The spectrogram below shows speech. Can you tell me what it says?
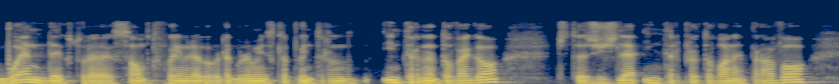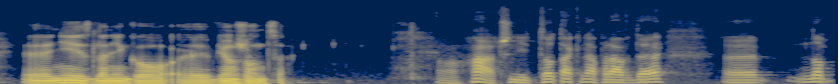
błędy, które są w Twoim regulaminie sklepu internetowego, czy też źle interpretowane prawo, e, nie jest dla niego wiążące. Aha, czyli to tak naprawdę, no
